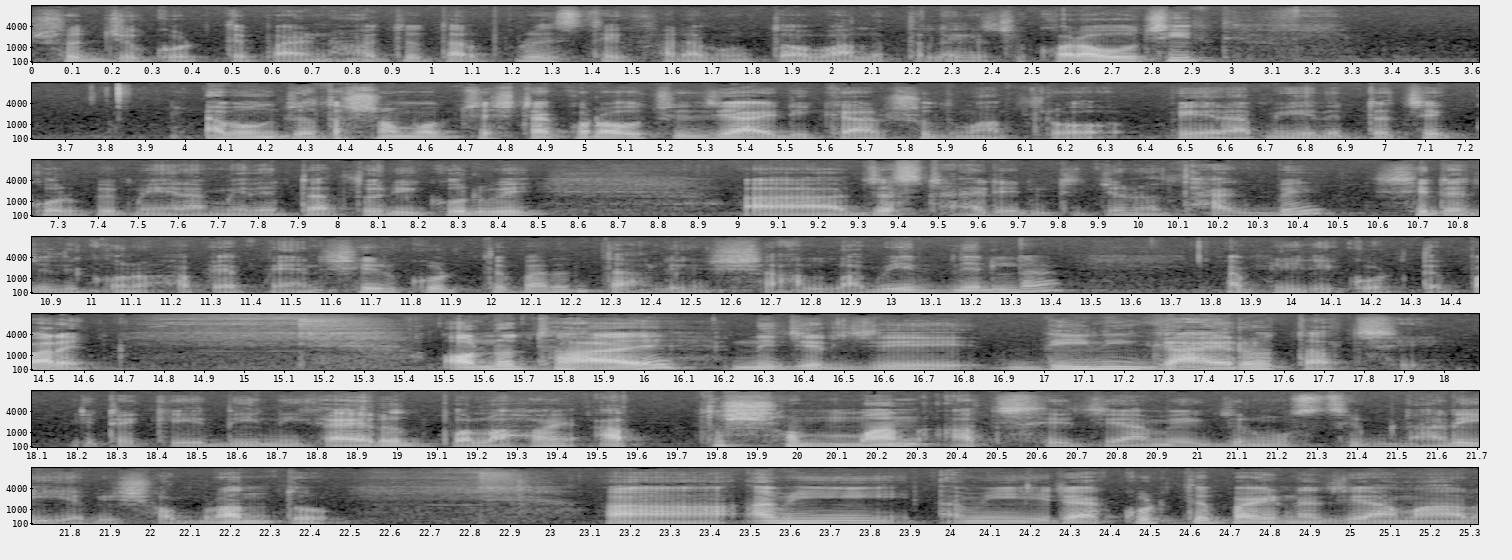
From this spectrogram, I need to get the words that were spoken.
সহ্য করতে পারেন। হয়তো তারপরে ইস্তেকফার এবং তবা আল্লাহ তালা কিছু করা উচিত। এবং যথাসম্ভব চেষ্টা করা উচিত যে আইডি কার্ড শুধুমাত্র মেয়েরা মেয়েদেরটা চেক করবে, মেয়েরা মেয়েদেরটা তৈরি করবে জাস্ট আইডেন্টিটির জন্য থাকবে। সেটা যদি কোনোভাবে আপনি এনশিওর করতে পারেন, তাহলে ইনশাআল্লাহ বিদিনিল্লা আপনি এটি করতে পারেন। অন্যথায় নিজের যে দিনই গায়রত আছে, এটাকে দিনই গায়রত বলা হয়, আত্মসম্মান আছে যে আমি একজন মুসলিম নারী, আমি সম্ভ্রান্ত আমি আমি এটা করতে পারি না যে আমার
